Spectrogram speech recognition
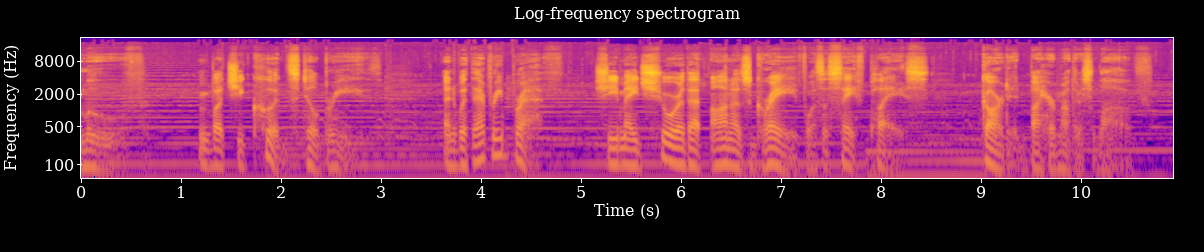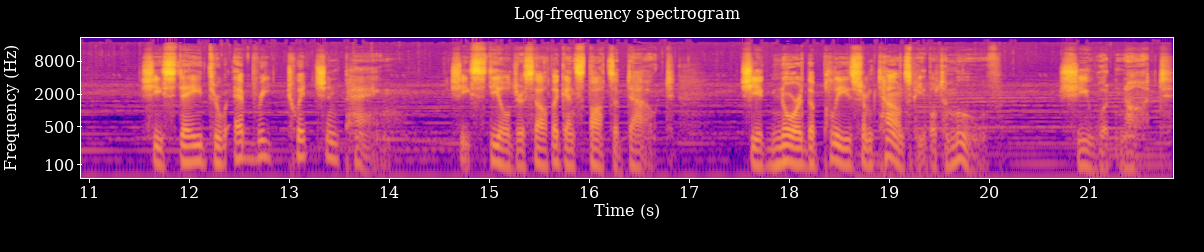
move, but she could still breathe. And with every breath, she made sure that Anna's grave was a safe place, guarded by her mother's love. She stayed through every twitch and pang. She steeled herself against thoughts of doubt. She ignored the pleas from townspeople to move. She would not.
